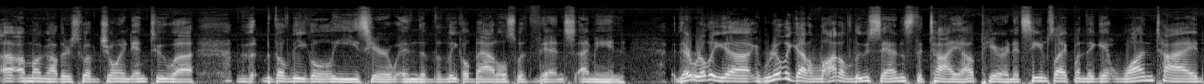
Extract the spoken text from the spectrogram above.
uh, among others, who have joined into uh, the, the legalese here in the, the, legal battles with Vince. I mean, they're really uh, really got a lot of loose ends to tie up here, and it seems like when they get one tied,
